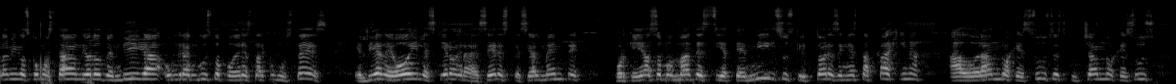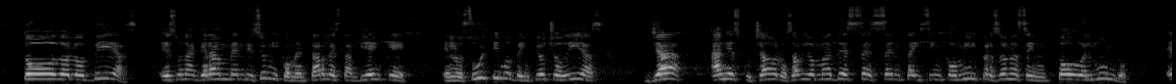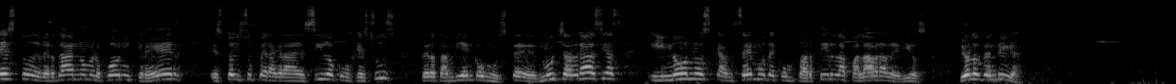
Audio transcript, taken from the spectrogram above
Hola amigos, ¿cómo están? Dios los bendiga. Un gran gusto poder estar con ustedes. El día de hoy les quiero agradecer especialmente porque ya somos más de 7 mil suscriptores en esta página, adorando a Jesús, escuchando a Jesús todos los días. Es una gran bendición y comentarles también que en los últimos 28 días ya han escuchado los audios más de 65 mil personas en todo el mundo. Esto de verdad no me lo puedo ni creer. Estoy súper agradecido con Jesús, pero también con ustedes. Muchas gracias y no nos cansemos de compartir la palabra de Dios. Dios los bendiga.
